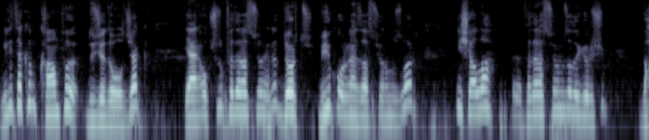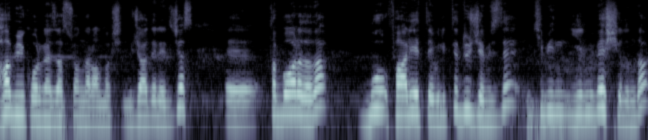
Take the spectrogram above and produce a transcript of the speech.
Milli takım kampı Düzce'de olacak. Yani Okçuluk Federasyonu ile 4 büyük organizasyonumuz var. İnşallah e, federasyonumuza da görüşüp daha büyük organizasyonlar almak için mücadele edeceğiz. E, tabii bu arada da bu faaliyetle birlikte Düzce'mizde 2025 yılında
